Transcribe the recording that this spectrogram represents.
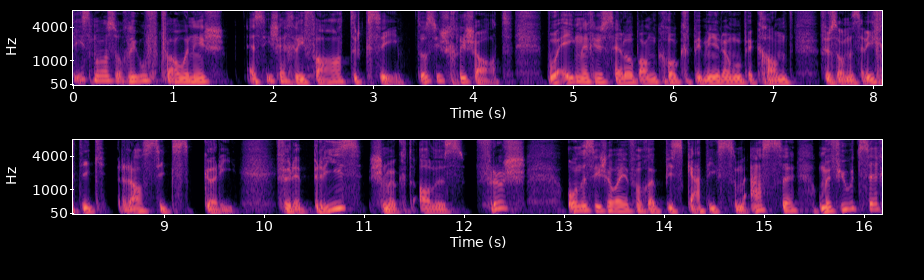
diesmal so ein bisschen aufgefallen ist, es war ein bisschen Vater. Gewesen. Das ist ein bisschen schade. Wo eigentlich ist Selo Bangkok bei mir auch bekannt für so ein richtig rassiges Curry. Für einen Preis schmeckt alles frisch und es ist auch einfach etwas Gäbiges zum Essen. Und man fühlt sich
